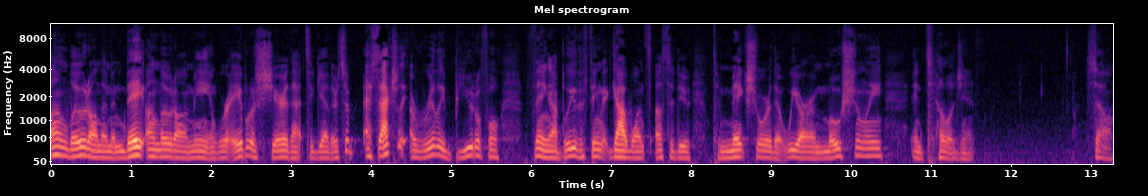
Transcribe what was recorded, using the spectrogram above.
unload on them, and they unload on me, and we're able to share that together. It's a, it's actually a really beautiful thing. I believe the thing that God wants us to do to make sure that we are emotionally intelligent. So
